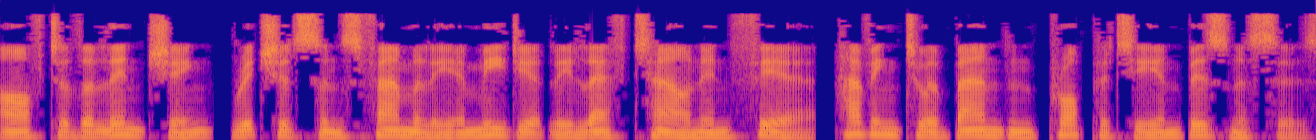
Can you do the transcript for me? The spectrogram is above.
After the lynching, Richardson's family immediately left town in fear, having to abandon property and businesses.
